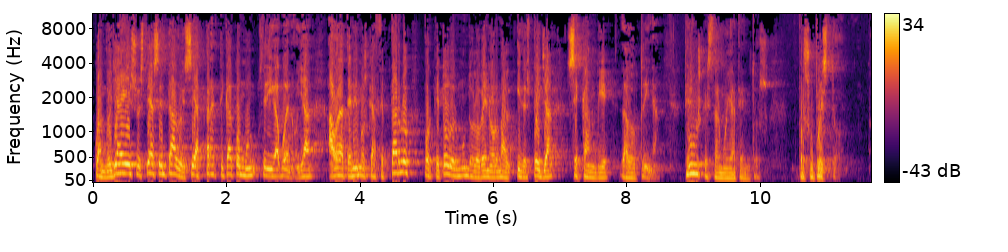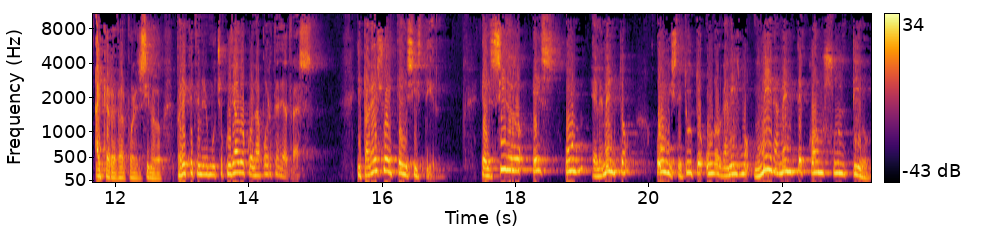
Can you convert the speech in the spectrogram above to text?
cuando ya eso esté asentado y sea práctica común, se diga, bueno, ya ahora tenemos que aceptarlo porque todo el mundo lo ve normal y después ya se cambie la doctrina. Tenemos que estar muy atentos, por supuesto. Hay que rezar por el sínodo, pero hay que tener mucho cuidado con la puerta de atrás. Y para eso hay que insistir. El sínodo es un elemento, un instituto, un organismo meramente consultivo.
